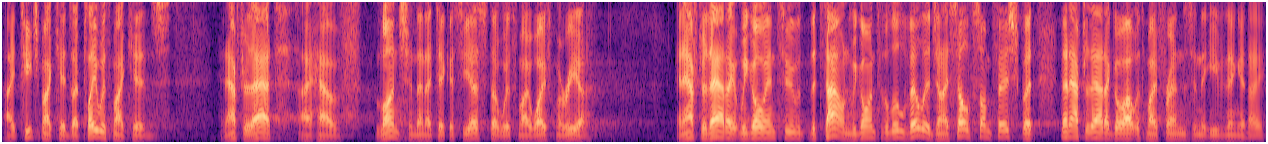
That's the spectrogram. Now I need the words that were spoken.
I teach my kids, I play with my kids, and after that, I have lunch, and then I take a siesta with my wife, Maria. And after that, I, we go into the town, we go into the little village, and I sell some fish, but then after that, I go out with my friends in the evening and I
